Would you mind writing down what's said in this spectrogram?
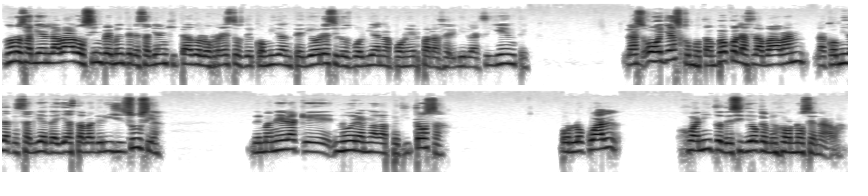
no los habían lavado, simplemente les habían quitado los restos de comida anteriores y los volvían a poner para servir la siguiente. Las ollas, como tampoco las lavaban, la comida que salía de allá estaba gris y sucia, de manera que no era nada apetitosa. Por lo cual, Juanito decidió que mejor no cenaba.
